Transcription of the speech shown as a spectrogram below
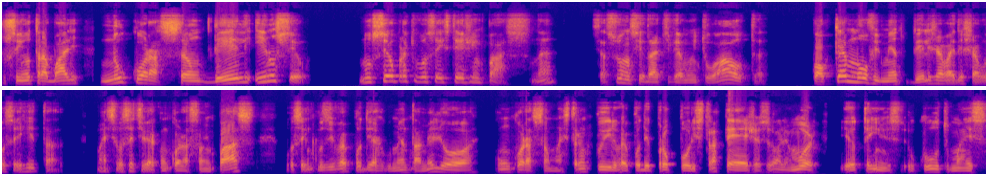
o Senhor trabalhe no coração dele e no seu. No seu para que você esteja em paz, né? Se a sua ansiedade estiver muito alta, qualquer movimento dele já vai deixar você irritado. Mas se você tiver com o coração em paz, você inclusive vai poder argumentar melhor, com um coração mais tranquilo, vai poder propor estratégias. Olha, amor, eu tenho o culto, mas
